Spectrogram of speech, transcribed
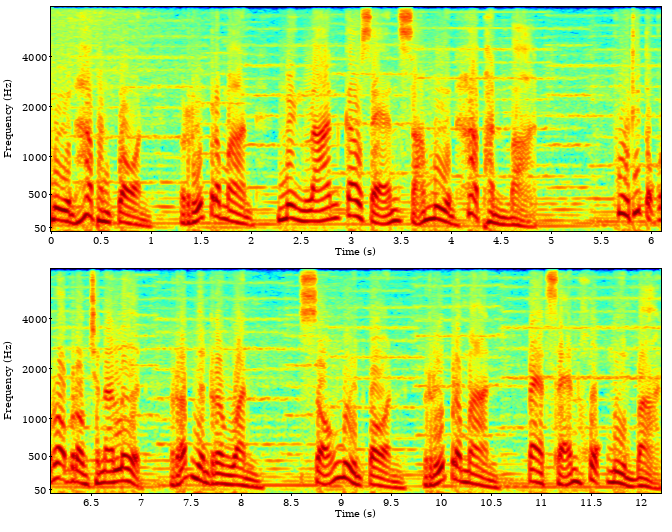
45,000 ปอนด์หรือประมาณ 1,935,000 บาท ผู้ที่ตกรอบรองชนะเลิศ รับเงินรางวัล 20,000 ปอนด์หรือประมาณ 860,000 บาท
